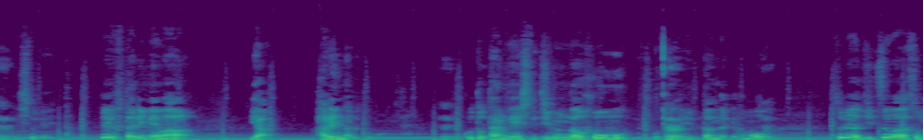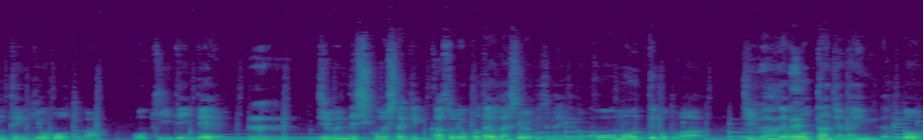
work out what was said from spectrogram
うん。1人が言った。で2人目はいや晴れになると思う。みたいなうん。ことを断言して自分がそう思うってことを言ったんだけども、それは実はその天気予報とかを聞いていてうん。自分で思考した結果それを答えを出してるわけじゃないけどこう思うってことは自分で思ったんじゃないんだけど、思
